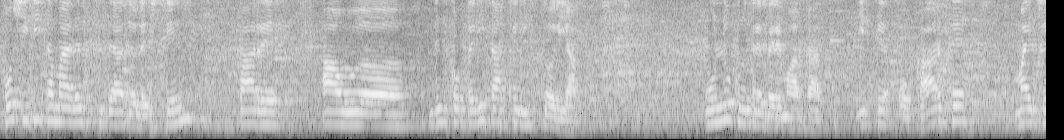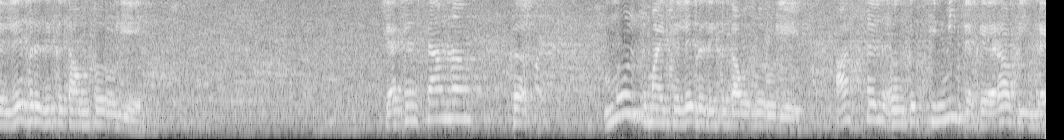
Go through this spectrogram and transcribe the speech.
fost citită mai ales de adolescenți care au uh, descoperit astfel istoria. Un lucru trebuie remarcat. Este o carte mai celebră decât autorul ei. Ceea ce înseamnă că mult mai celebră decât autorul ei. Astfel încât țin minte că era printre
